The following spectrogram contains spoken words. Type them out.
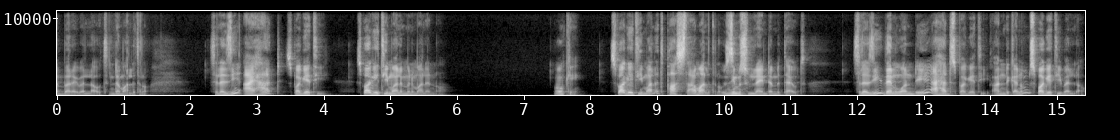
ነበረ የበላሁት እንደማለት ነው። ስለዚህ I had spaghetti። spaghetti ማለት ምን ማለት ነው? Okay spaghetti ማለት ፓስታ ማለት ነው እዚህ ምስሉ ላይ እንደምታዩት። ስለዚህ then one day I had spaghetti፣ አንድ ቀንም spaghetti በላው።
